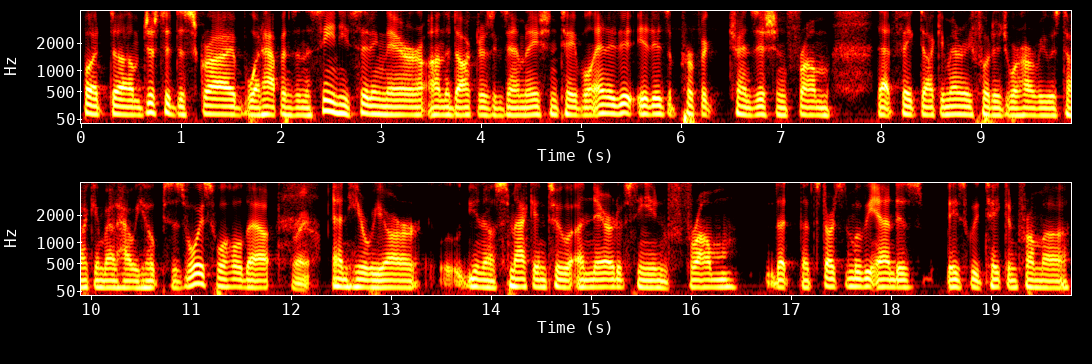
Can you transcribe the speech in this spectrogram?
But um, just to describe what happens in the scene, he's sitting there on the doctor's examination table, and it it is a perfect transition from that fake documentary footage where Harvey was talking about how he hopes his voice will hold out. Right. And here we are, you know, smack into a narrative scene from that that starts the movie and is basically taken from a,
